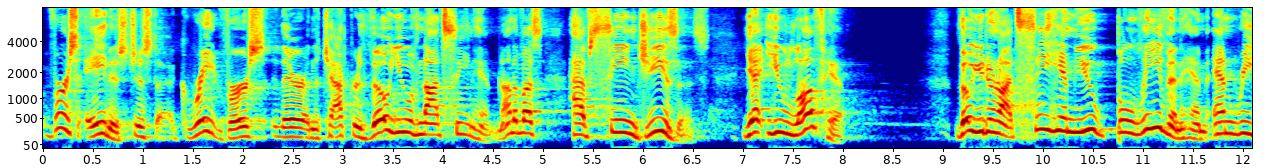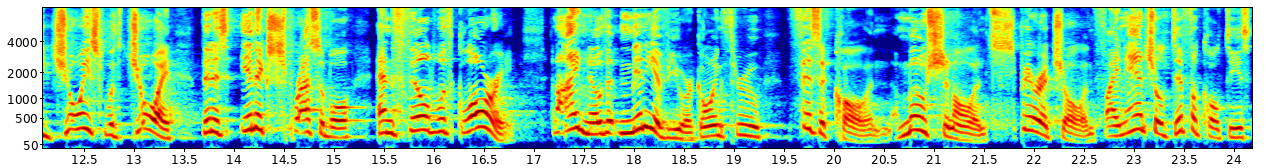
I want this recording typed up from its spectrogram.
Verse 8 is just a great verse there in the chapter. Though you have not seen him, none of us have seen Jesus, yet you love him. Though you do not see him, you believe in him and rejoice with joy that is inexpressible and filled with glory. And I know that many of you are going through physical and emotional and spiritual and financial difficulties.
